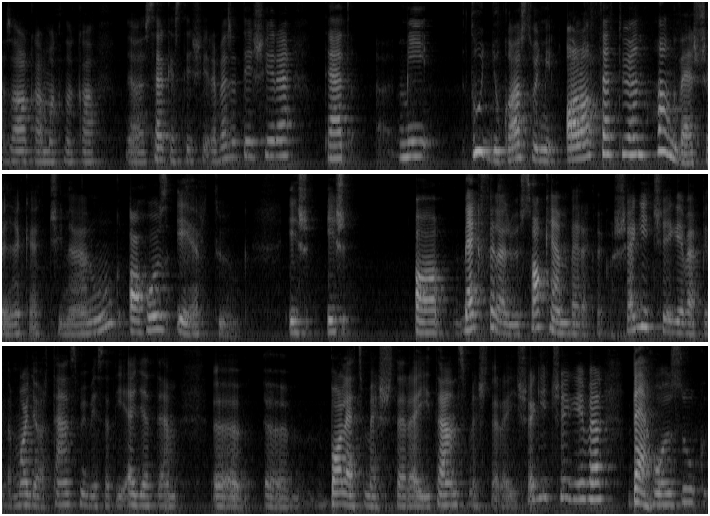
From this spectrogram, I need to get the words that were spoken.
az alkalmaknak a, a szerkesztésére, vezetésére. Tehát mi tudjuk azt, hogy mi alapvetően hangversenyeket csinálunk, ahhoz értünk. És, és a megfelelő szakembereknek a segítségével, például a Magyar Táncművészeti Egyetem ö, ö, balettmesterei, táncmesterei segítségével behozzuk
